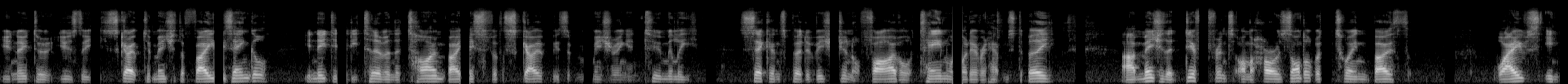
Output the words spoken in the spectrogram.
you need to use the scope to measure the phase angle, you need to determine the time base for the scope. Is it measuring in 2 milli seconds per division or 5 or 10, whatever it happens to be. Uh, measure the difference on the horizontal between both waves in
